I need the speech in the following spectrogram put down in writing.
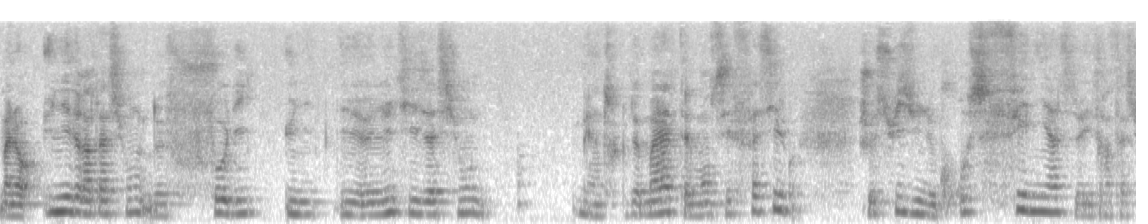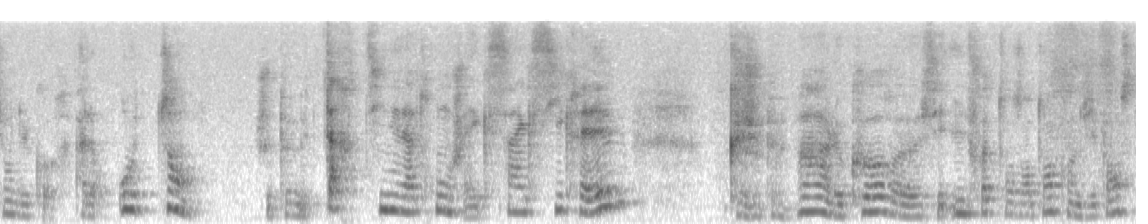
mais alors, une hydratation de folie, une, utilisation, mais un truc de malade, tellement c'est facile. Je suis une grosse feignasse de l'hydratation du corps. Alors, autant je peux me tartiner la tronche avec 5-6 crèmes, que je peux pas, le corps, euh, c'est une fois de temps en temps quand j'y pense,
